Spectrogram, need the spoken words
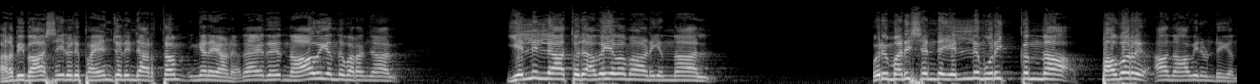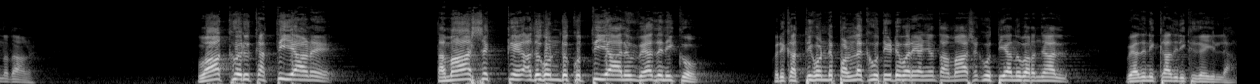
അറബി ഭാഷയിൽ ഒരു പയഞ്ചൊല്ലിന്റെ അർത്ഥം ഇങ്ങനെയാണ്. അതായത് നാവ് എന്ന് പറഞ്ഞാൽ എല്ലില്ലാത്തൊരു അവയവമാണ് എന്നാൽ ഒരു മനുഷ്യന്റെ എല്ല് മുറിക്കുന്ന പവർ ആ നാവിനുണ്ട് എന്നതാണ്. വാക്കൊരു കത്തിയാണ്. തമാശക്ക് അതുകൊണ്ട് കുത്തിയാലും വേദനിക്കും. ഒരു കത്തി കൊണ്ട് പള്ളക്ക് കുത്തിയിട്ട് പറയാൻ ഞാൻ തമാശക്ക് കുത്തിയാന്ന് പറഞ്ഞാൽ വേദനിക്കാതിരിക്കുകയില്ല.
